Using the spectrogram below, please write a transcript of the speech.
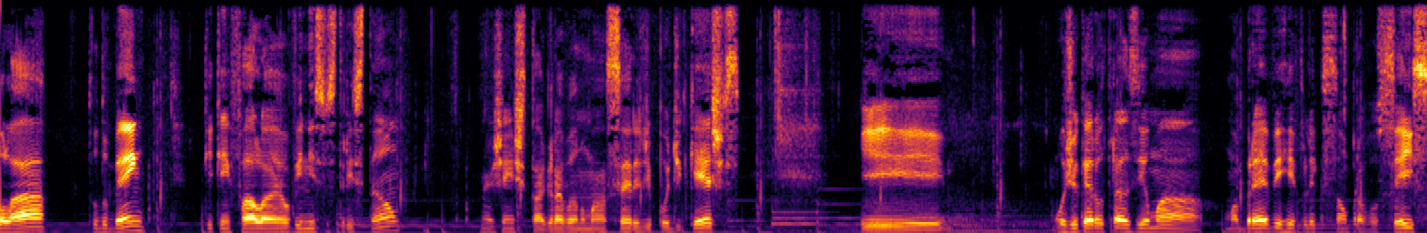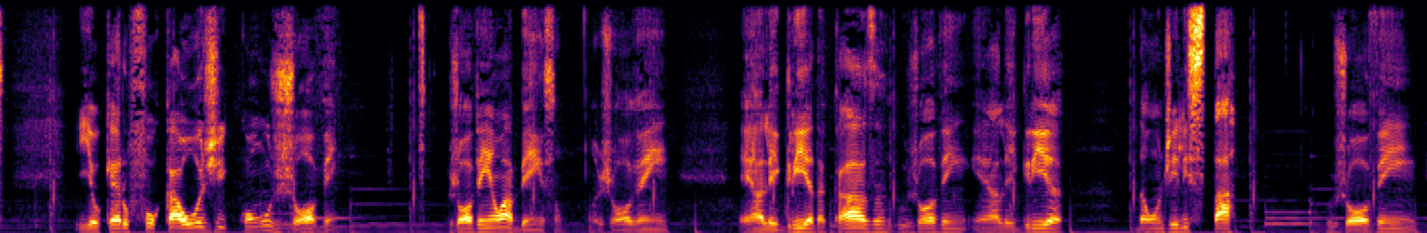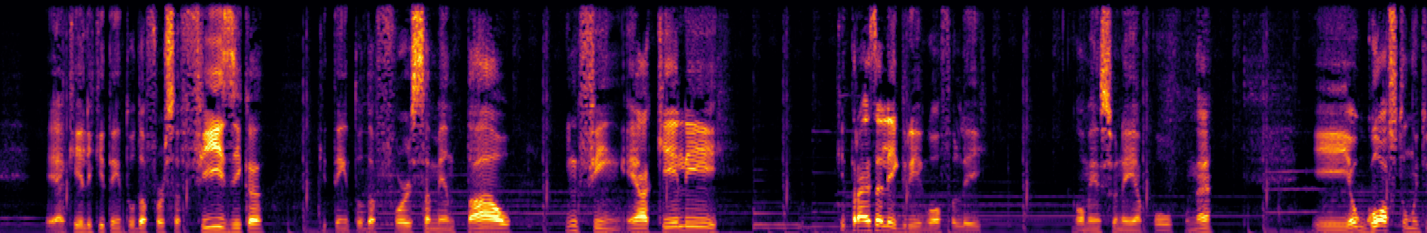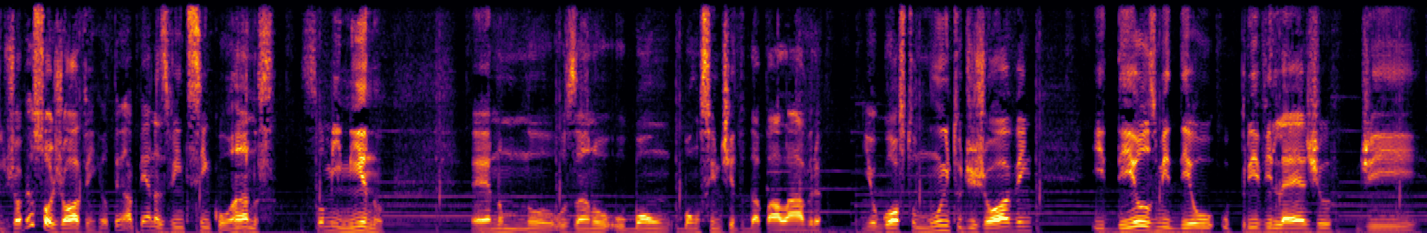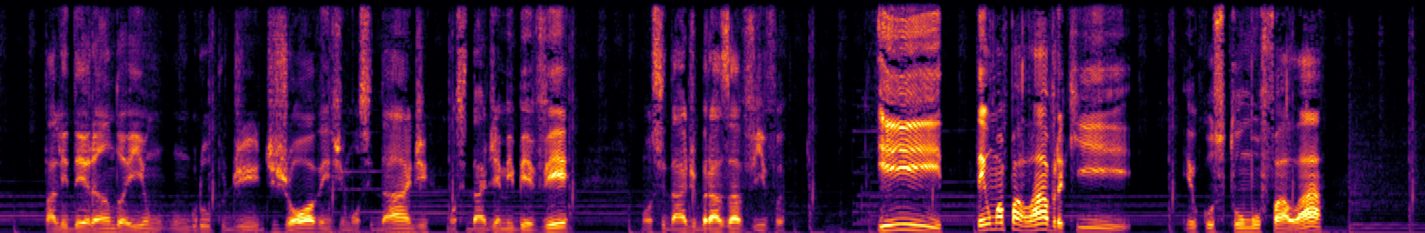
Olá, tudo bem? Aqui quem fala é o Vinícius Tristão. A gente está gravando uma série de podcasts e hoje eu quero trazer uma, uma breve reflexão para vocês e eu quero focar hoje com o jovem. O jovem é uma bênção, o jovem é a alegria da casa, o jovem é a alegria da onde ele está. O jovem é aquele que tem toda a força física, que tem toda a força mental, enfim, é aquele que traz alegria, igual eu falei, igual mencionei há pouco, né? E eu gosto muito de jovem. Eu sou jovem, eu tenho apenas 25 anos, sou menino, é, no, no, usando o bom, bom sentido da palavra. E eu gosto muito de jovem e Deus me deu o privilégio de estar tá liderando aí um, um grupo de, de, jovens, de mocidade, mocidade MBV, mocidade Brasa Viva. E tem uma palavra que eu costumo falar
